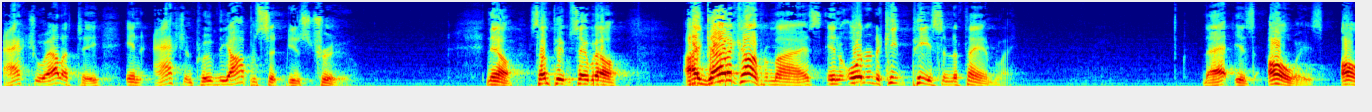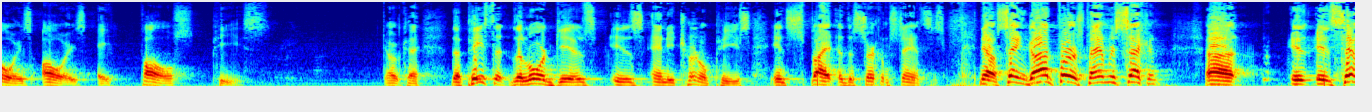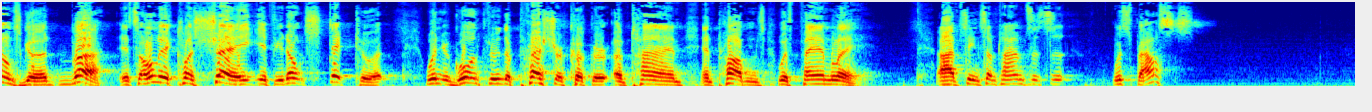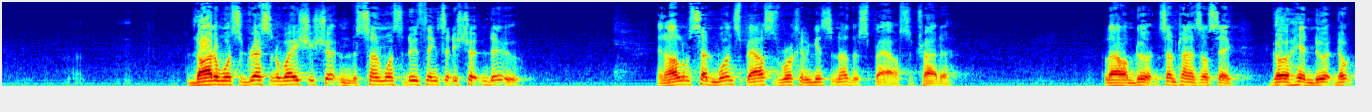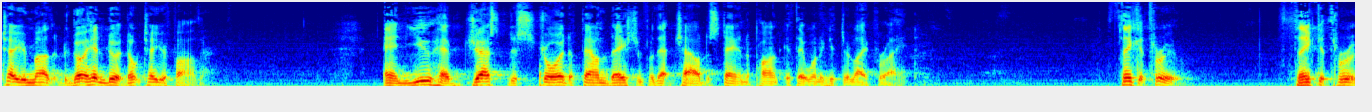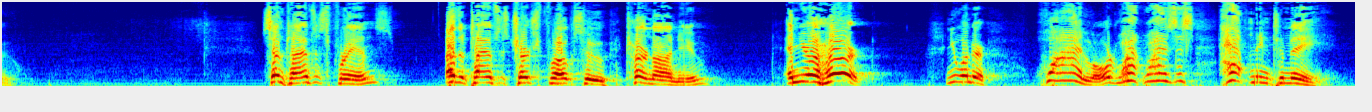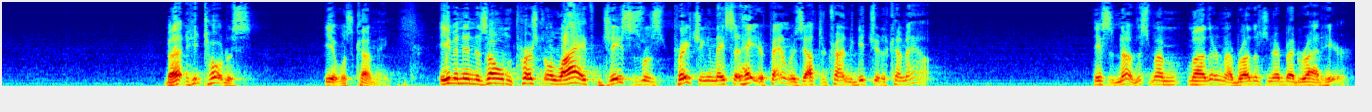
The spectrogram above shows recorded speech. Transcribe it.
actuality, in action, prove the opposite is true. Now, some people say, well, I got to compromise in order to keep peace in the family. That is always, always, always a false peace. Okay? The peace that the Lord gives is an eternal peace in spite of the circumstances. Now, saying God first, family second, uh, it, it sounds good, but it's only a cliche if you don't stick to it when you're going through the pressure cooker of time and problems with family. I've seen sometimes it's uh, with spouses. Daughter wants to dress in a way she shouldn't. The son wants to do things that he shouldn't do. And all of a sudden, one spouse is working against another spouse to try to allow them to do it. And sometimes they'll say, Go ahead and do it. Don't tell your mother. Go ahead and do it. Don't tell your father. And you have just destroyed a foundation for that child to stand upon if they want to get their life right. Think it through. Think it through. Sometimes it's friends. Other times it's church folks who turn on you and you're hurt. And you wonder, why, Lord? Why, why is this happening to me? But he told us it was coming. Even in his own personal life, Jesus was preaching and they said, Hey, your family's out there trying to get you to come out. He said, No, this is my mother and my brothers and everybody right here.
